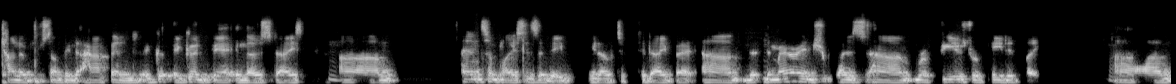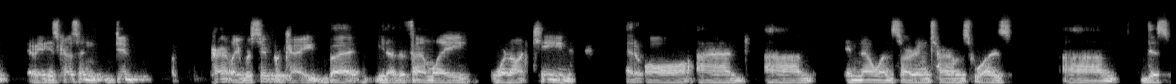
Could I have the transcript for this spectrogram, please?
kind of something that happened a good, a good bit in those days. Mm. Um, and some places indeed, you know, t- today. But um, the, the, marriage was um, refused repeatedly. Um, I mean, his cousin did apparently reciprocate, but you know the family were not keen at all, and um, in no uncertain terms was um, this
